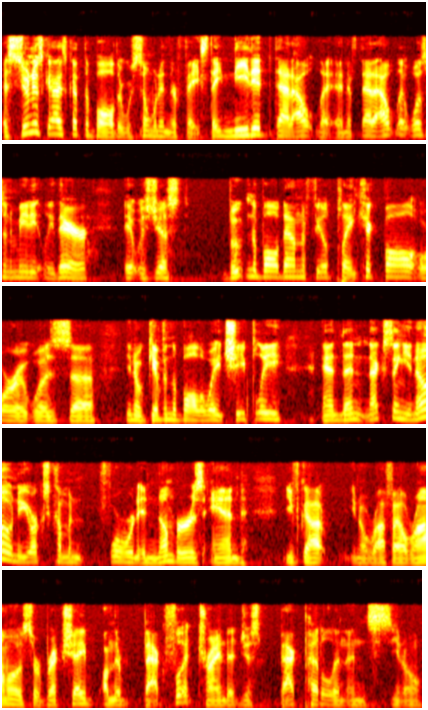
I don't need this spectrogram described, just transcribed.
as soon as guys got the ball, there was someone in their face. They needed that outlet, and if that outlet wasn't immediately there, it was just booting the ball down the field, playing kickball, or it was uh, you know giving the ball away cheaply. And then next thing you know, New York's coming forward in numbers, and you've got you know Rafael Ramos or Brek Shea on their back foot, trying to just backpedal and, and you know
